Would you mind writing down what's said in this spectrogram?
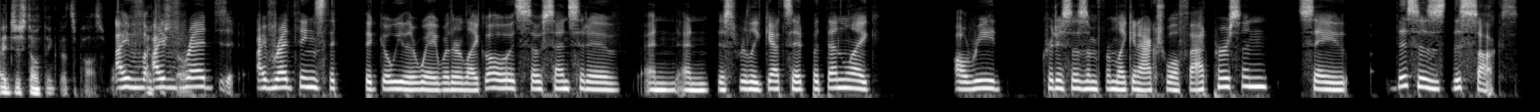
I just don't think that's possible. I've I've don't. read I've read things that that go either way where they're like, "Oh, it's so sensitive and and this really gets it." But then like I'll read criticism from like an actual fat person say, "This is this sucks."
